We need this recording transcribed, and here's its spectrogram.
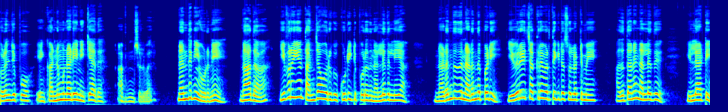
தொலைஞ்சு போ. என் கண்ணு முன்னாடியே நிற்காத அப்படின்னு சொல்லுவார். நந்தினி உடனே நாதா இவரையும் தஞ்சாவூருக்கு கூட்டிகிட்டு போகிறது நல்லது இல்லையா நடந்தது நடந்தபடி இவரே சக்கரவர்த்தி கிட்ட சொல்லட்டுமே. அதுதானே நல்லது. இல்லாட்டி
